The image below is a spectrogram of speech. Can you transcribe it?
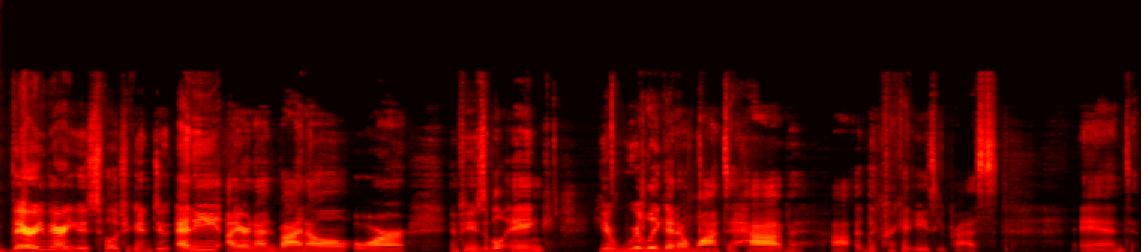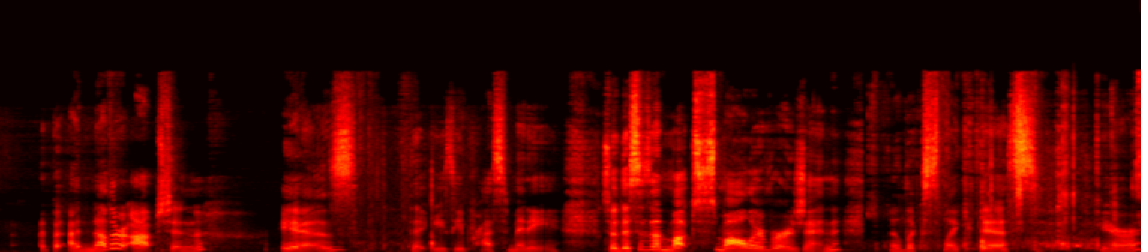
very, very useful if you're going to do any iron-on vinyl or infusible ink. You're really going to want to have uh, the Cricut Easy Press. And but another option is the Easy Press Mini. So this is a much smaller version. It looks like this here,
